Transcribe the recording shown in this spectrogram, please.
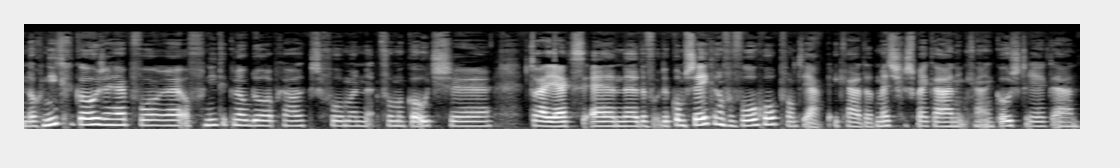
nog niet gekozen heb voor, uh, of niet de knoop door heb gehaald voor mijn, voor mijn coach traject. En er, er komt zeker een vervolg op, want ja, ik ga dat matchgesprek aan, ik ga een coach traject aan.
